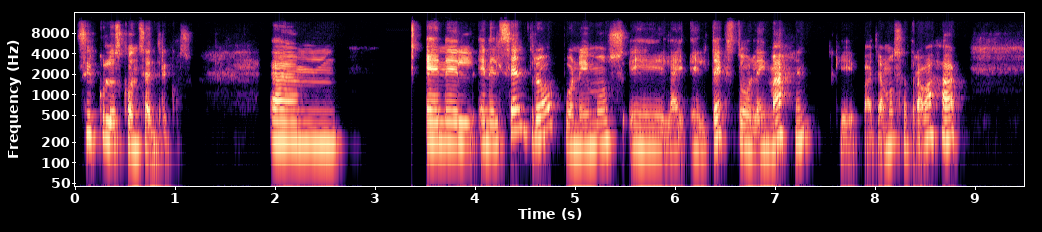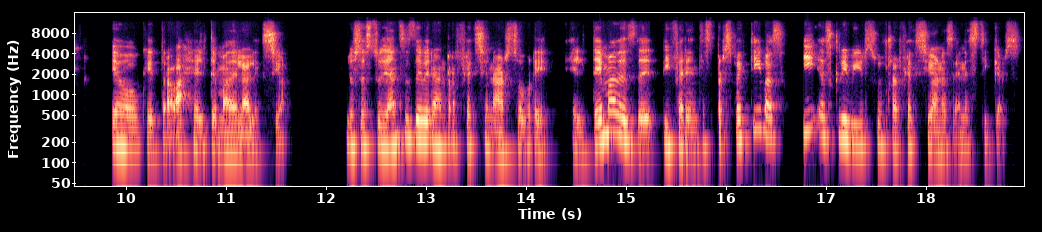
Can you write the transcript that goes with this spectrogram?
círculos concéntricos. Em, en, el, en, el, centro ponemos eh, el texto o la imagen que vayamos a trabajar o que trabaje el tema de la lección. Los estudiantes deberán reflexionar sobre el tema desde diferentes perspectivas y escribir sus reflexiones en stickers.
